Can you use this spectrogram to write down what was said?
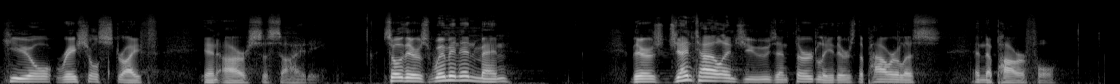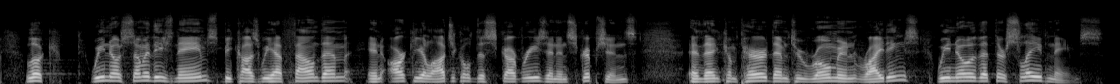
heal racial strife in our society. So there's women and men, there's Gentile and Jews, and thirdly, there's the powerless and the powerful. Look, we know some of these names because we have found them in archaeological discoveries and inscriptions and then compared them to Roman writings. We know that they're slave names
